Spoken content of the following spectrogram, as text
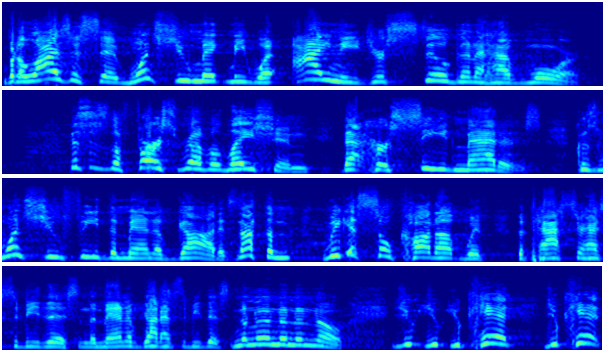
But Elijah said, Once you make me what I need, you're still gonna have more. This is the first revelation that her seed matters. Because once you feed the man of God, it's not the, we get so caught up with the pastor has to be this and the man of God has to be this. No, no, no, no, no. You, you, you can't, you can't,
